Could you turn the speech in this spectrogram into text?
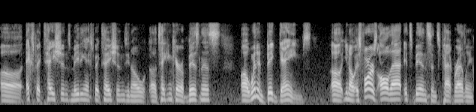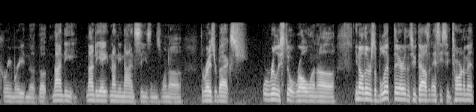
uh, expectations, meeting expectations. You know, uh, taking care of business, uh, winning big games. Uh, you know, as far as all that, it's been since Pat Bradley and Kareem Reed in the, the 90, 98, 99 seasons when uh, the Razorbacks were really still rolling. Uh, you know, there was a blip there in the 2000 SEC tournament.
